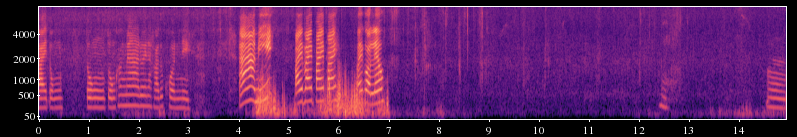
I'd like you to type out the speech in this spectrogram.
ลายตรงตรงตรงข้างหน้าด้วยนะคะ ทุกคนนี่ อ่ามี ไปไปไปไปไปก่อนเร็ว อืม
